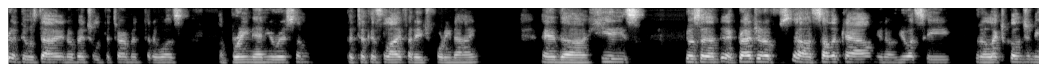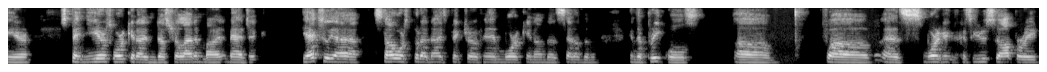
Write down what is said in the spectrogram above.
it was died and eventually determined that it was a brain aneurysm that took his life at age 49, and uh, he's he was a, a graduate of uh, Southern Cal, you know, USC, an electrical engineer. Spent years working at Industrial Light and Ma- Magic. He actually, uh, Star Wars put a nice picture of him working on the set of the in the prequels, um, for, as working because he used to operate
